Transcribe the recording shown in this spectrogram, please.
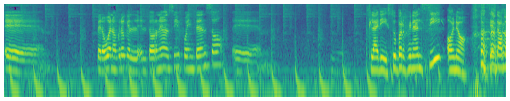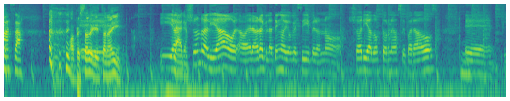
Eh, pero bueno, creo que el, el torneo en sí fue intenso. eh, Clary, ¿super final sí o no? Siento masa. A pesar de que Eh, están ahí. Y Claro. a- yo en realidad, ahora- a ver, ahora que la tengo digo que sí, pero no. Yo haría dos torneos separados Mm. eh, y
